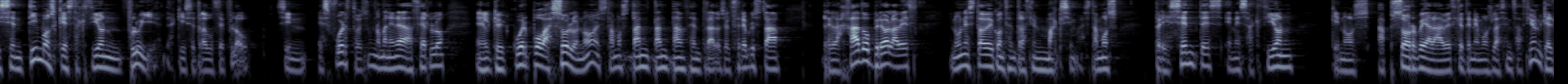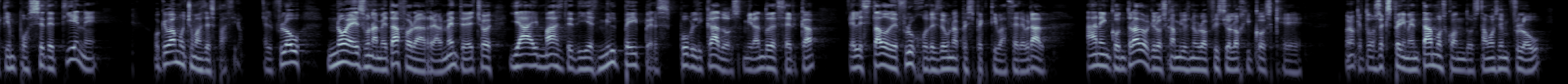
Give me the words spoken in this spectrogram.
y sentimos que esta acción fluye. De aquí se traduce flow, sin esfuerzo. Es una manera de hacerlo en el que el cuerpo va solo, ¿no? Estamos tan, tan, tan centrados. El cerebro está relajado, pero a la vez en un estado de concentración máxima. Estamos presentes en esa acción que nos absorbe a la vez que tenemos la sensación que el tiempo se detiene o que va mucho más despacio. El flow no es una metáfora realmente, de hecho ya hay más de 10.000 papers publicados mirando de cerca el estado de flujo desde una perspectiva cerebral. Han encontrado que los cambios neurofisiológicos que, bueno, que todos experimentamos cuando estamos en flow,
